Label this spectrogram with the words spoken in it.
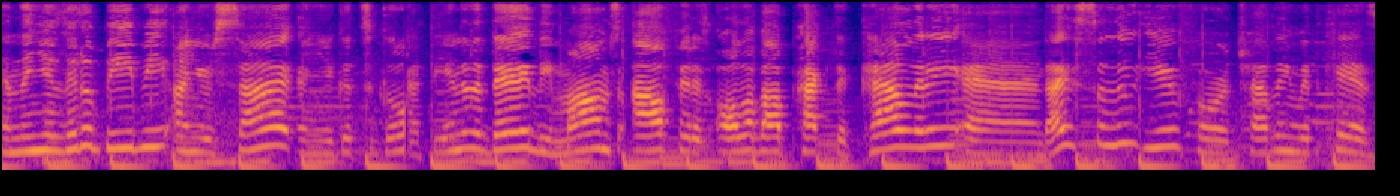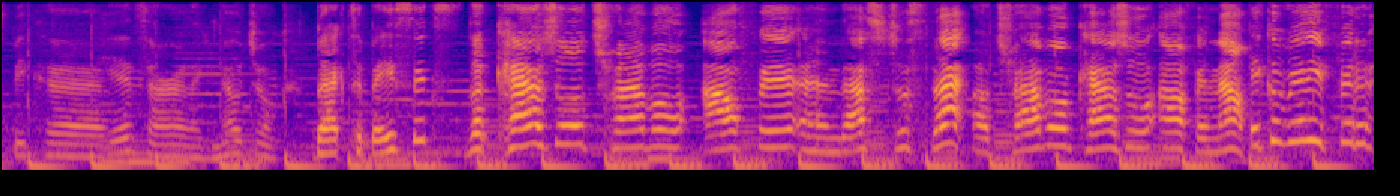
and then your little baby on your side and you're good to go. At the end of the day, the mom's outfit is all about practicality and I salute you for traveling with kids because kids are like no joke. Back to basics, the casual travel outfit and that's just that, a travel casual outfit. Now, it could really fit in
